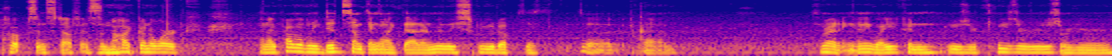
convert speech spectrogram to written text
hooks and stuff, it's not going to work. And I probably did something like that and really screwed up the, the um, threading. Anyway, you can use your tweezers or your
